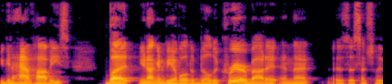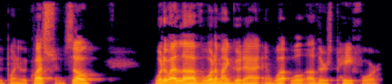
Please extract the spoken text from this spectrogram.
You can have hobbies, but you're not going to be able to build a career about it. And that is essentially the point of the question. So what do I love? What am I good at? And what will others pay for?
